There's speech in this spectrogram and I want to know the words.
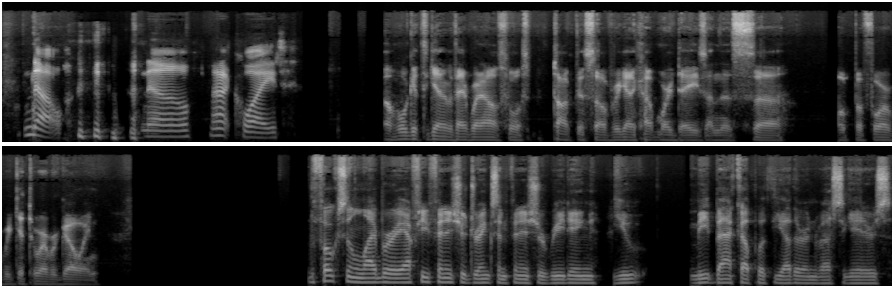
No, no, not quite. Oh, we'll get together with everyone else. We'll talk this over. We got a couple more days on this uh, before we get to where we're going. The folks in the library, after you finish your drinks and finish your reading, you meet back up with the other investigators.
